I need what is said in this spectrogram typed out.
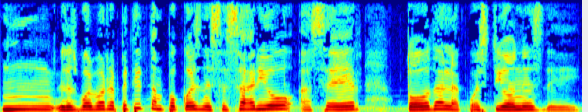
Mm, les vuelvo a repetir, tampoco es necesario hacer todas las cuestiones de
